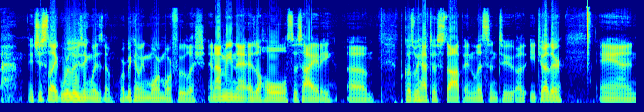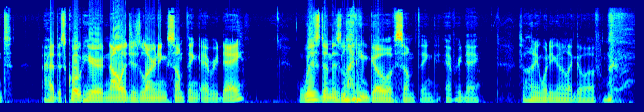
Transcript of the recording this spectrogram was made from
it's just like we're losing wisdom. We're becoming more and more foolish. And I mean that as a whole society um, because we have to stop and listen to uh, each other. And I had this quote here knowledge is learning something every day, wisdom is letting go of something every day. So, honey, what are you going to let go of?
